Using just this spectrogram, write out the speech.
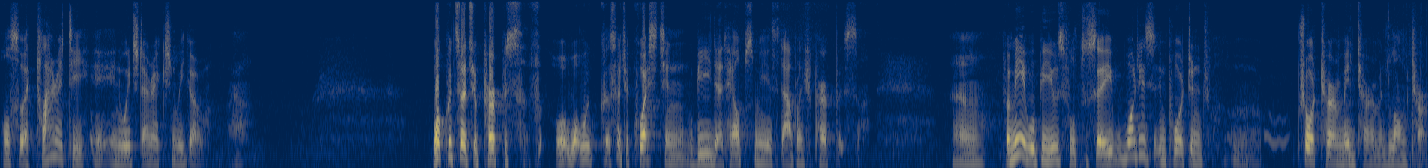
also a clarity in which direction we go. What could such a purpose, or what would such a question be that helps me establish purpose? Uh, for me, it would be useful to say what is important um, short term, mid term, and long term.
